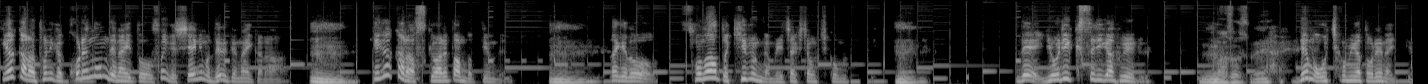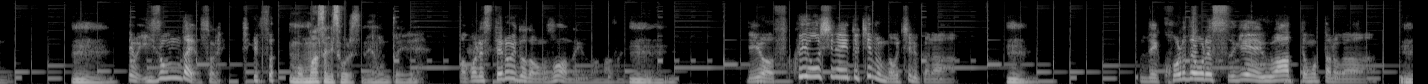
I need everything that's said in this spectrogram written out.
怪我からとにかくこれ飲んでないと、とにかく試合にも出れてないから、うん。怪我から救われたんだって言うんだよ。うん。だけど、その後気分がめちゃくちゃ落ち込む。うん。で、より薬が増える。まあそうですね。でも落ち込みが取れないっていうんだよ。うん。でも依存だよ、それっていうさ。もうまさにそうですね、本当にね。まあ、これステロイドとかもそうなんだけど、まさに。うん。で、要は服用しないと気分が落ちるから、うん。で、これで俺すげえうわーって思ったのが、うん。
